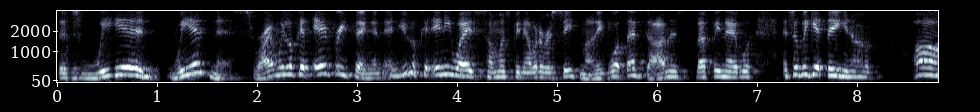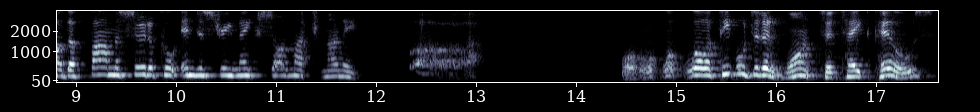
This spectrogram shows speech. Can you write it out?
this weird weirdness, right? And we look at everything and, and you look at any way someone's been able to receive money, what they've done is they've been able, and so we get the, you know, oh, the pharmaceutical industry makes so much money. Oh. Well, well, if people didn't want to take pills,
